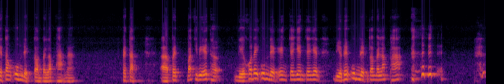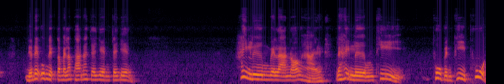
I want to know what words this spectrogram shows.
จะต้องอุ้มเด็กตอนไปรับพระนะ ไปตัดไปวัด GPS เถอะ เดี๋ยวก็ได้อุ้มเด็กเองใจเย็นใจเย็นเดี๋ยวได้อุ้มเด็กตอนไปรับพระ เดี๋ยวได้อุ้มเด็กตอนไปรับพระนะใจเย็นใจเย็น ให้ลืมเวลาน้องหาย และให้ลืมที่ผู้เป็นพี่พูด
